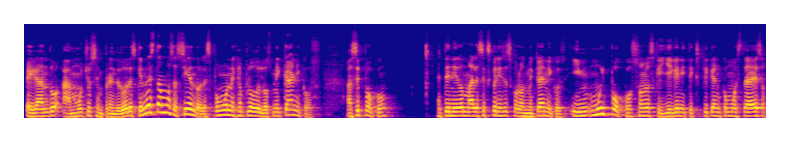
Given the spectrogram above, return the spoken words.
pegando a muchos emprendedores que no estamos haciendo. Les pongo un ejemplo de los mecánicos. Hace poco he tenido malas experiencias con los mecánicos y muy pocos son los que lleguen y te explican cómo está eso.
